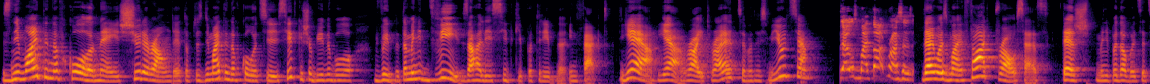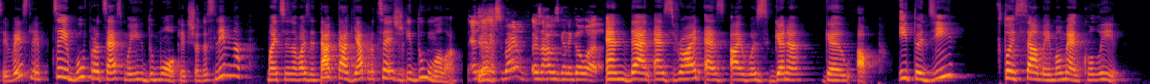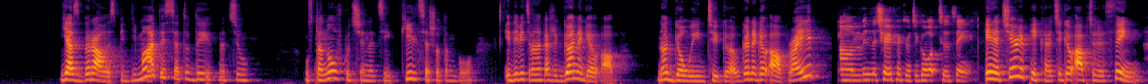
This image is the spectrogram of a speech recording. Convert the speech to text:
Знімайте навколо неї. Shoot around it. Тобто знімайте навколо цієї сітки, щоб її не було видно. Та мені дві взагалі сітки потрібно, in fact. Yeah, yeah, right, right. Це вони сміються. That was my thought process. That was my thought process. Теж мені подобається цей вислів. Це і був процес моїх думок. Якщо дослівно, мається на увазі так, так, я про це ж і думала. And then Yeah. it's right as I was gonna go up. And then as right as I was gonna go up. І тоді, в той самий момент, коли я збиралась підніматися туди, на цю установку чи на ці кільця, що там було. І дивіться, вона каже: gonna go up. Not going to go. Gonna go up, right? Um, in the cherry picker to go up to the thing. In a cherry picker to go up to the thing.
